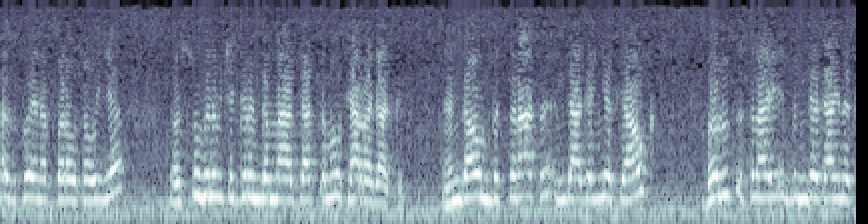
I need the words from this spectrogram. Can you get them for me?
ሰግቶ የነበረው ሰውዬ እሱ ምንም ችግር እንደማያጋጥመው ሲያረጋግጥ እንዳውም ብስራት እንዳገኘ ሲያውቅ በሉጥስ ላይ እንዴት አይነት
